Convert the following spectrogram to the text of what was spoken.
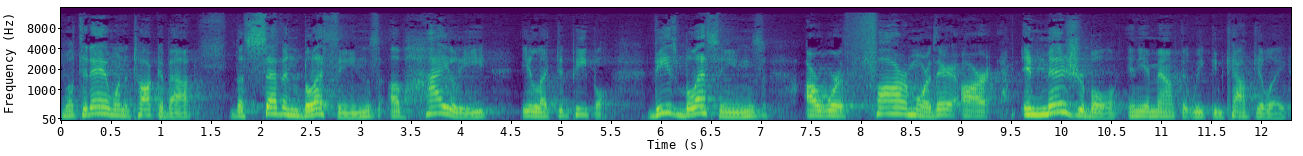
Well, today I want to talk about the seven blessings of highly elected people. These blessings are worth far more. They are immeasurable in the amount that we can calculate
